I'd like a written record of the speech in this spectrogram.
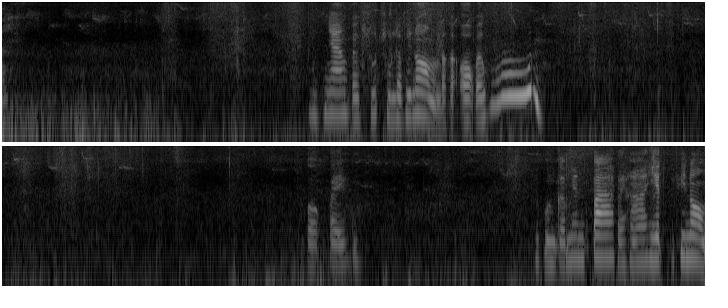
นะมันย่างไปสุดๆแล้วพี่น้องแล้วก็ออกไปวู้นออกไปไปคุณกับแม่นป้าไปหาเฮ็ดพี่น้อง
